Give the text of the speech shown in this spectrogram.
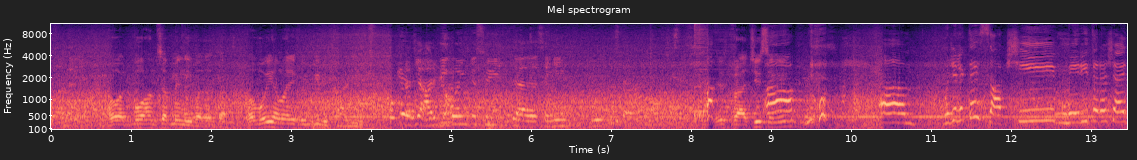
सकता और वो हम सब में नहीं बदलता और वही हमारी फिल्म की भी कहानी है okay, अच्छा, प्राची um, मुझे लगता है साक्षी मेरी तरह शायद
